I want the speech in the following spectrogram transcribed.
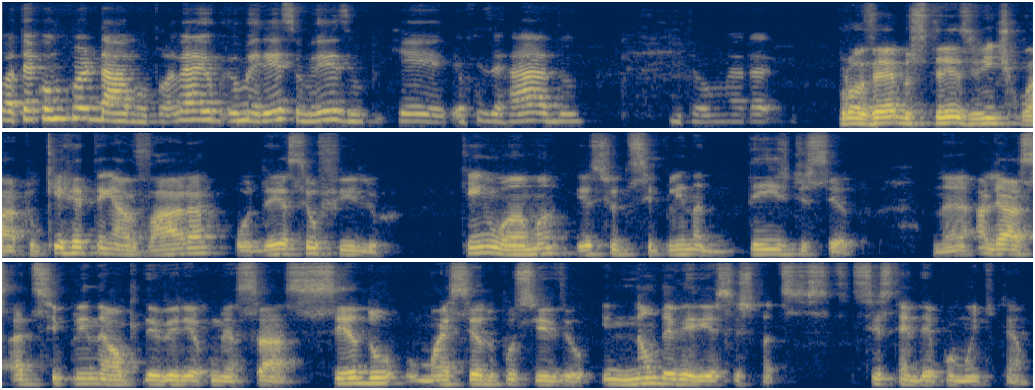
até concordavam, falavam, ah, eu, eu mereço mesmo, porque eu fiz errado. Então era. Provérbios 13, 24. O que retém a vara odeia seu filho. Quem o ama, esse o disciplina desde cedo. Né? Aliás, a disciplina é algo que deveria começar cedo, o mais cedo possível, e não deveria se se estender por muito tempo.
